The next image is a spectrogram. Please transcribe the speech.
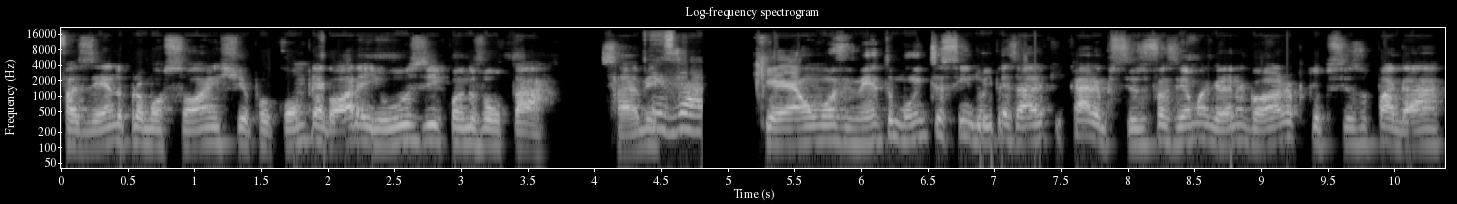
fazendo promoções tipo compre agora e use quando voltar, sabe? Exato. Que é um movimento muito assim do empresário que, cara, eu preciso fazer uma grana agora porque eu preciso pagar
